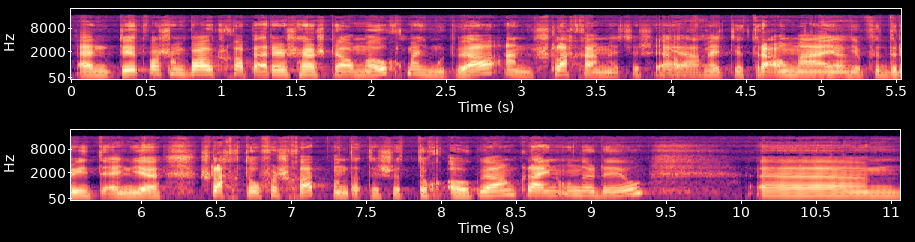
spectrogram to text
En dit was een boodschap, er is herstel mogelijk, maar je moet wel aan de slag gaan met jezelf. Ja. Met je trauma Ja. en je verdriet en je slachtofferschap, want dat is het toch ook wel een klein onderdeel. Ehm,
